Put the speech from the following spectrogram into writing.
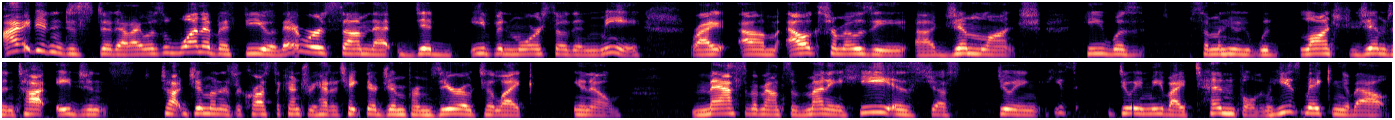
I didn't just stood out. I was one of a few. There were some that did even more so than me, right? Um, Alex Hormozi, uh, gym launch. He was someone who would launch gyms and taught agents, taught gym owners across the country how to take their gym from zero to like you know massive amounts of money. He is just doing. He's doing me by tenfold. I mean, he's making about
